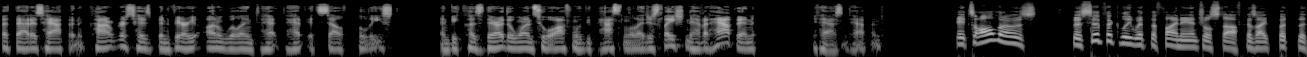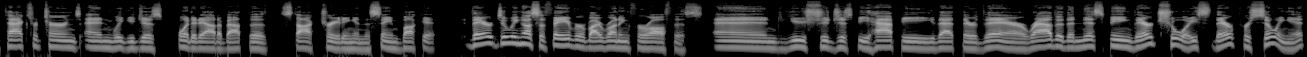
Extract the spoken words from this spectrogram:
that that has happened. Congress has been very unwilling to have, to have itself policed. And because they're the ones who often would be passing the legislation to have it happen, it hasn't happened. It's almost specifically with the financial stuff, because I put the tax returns and what you just pointed out about the stock trading in the same bucket they're doing us a favor by running for office, and you should just be happy that they're there rather than this being their choice. They're pursuing it.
